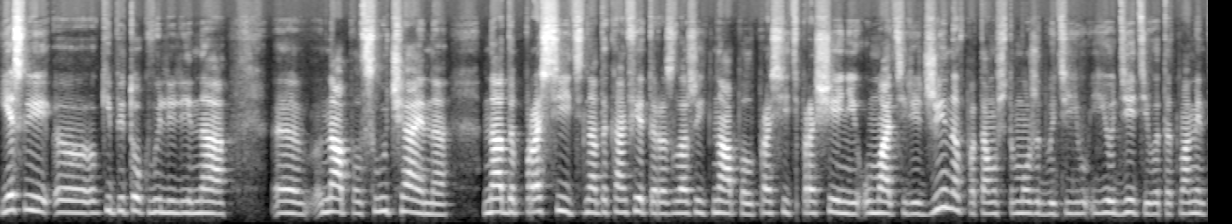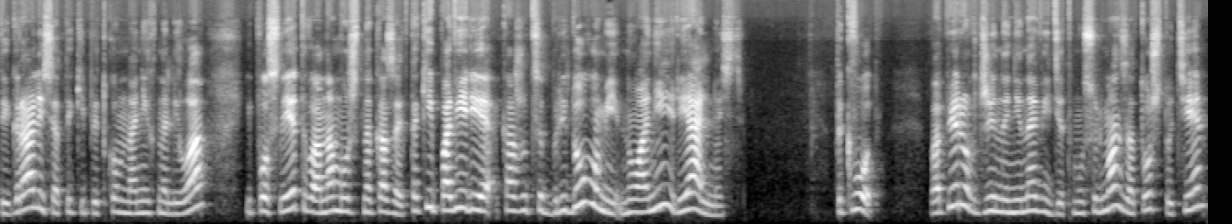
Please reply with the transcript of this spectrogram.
Если э, кипяток вылили на, э, на пол случайно, надо просить, надо конфеты разложить на пол, просить прощения у матери джинов, потому что, может быть, ее, дети в этот момент игрались, а ты кипятком на них налила, и после этого она может наказать. Такие поверья кажутся бредовыми, но они реальность. Так вот, во-первых, джинны ненавидят мусульман за то, что те,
